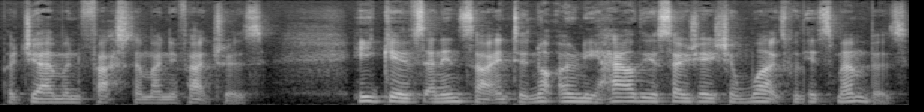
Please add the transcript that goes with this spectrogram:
for German fastener manufacturers. He gives an insight into not only how the association works with its members,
